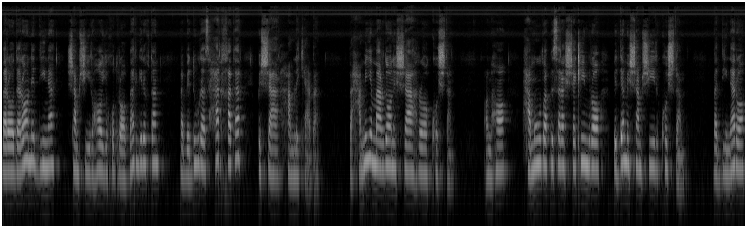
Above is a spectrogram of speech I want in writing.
برادران دینه شمشیرهای خود را برگرفتند و به دور از هر خطر به شهر حمله کردند و همه مردان شهر را کشتند. آنها حمور و پسرش شکیم را به دم شمشیر کشتند و دینه را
